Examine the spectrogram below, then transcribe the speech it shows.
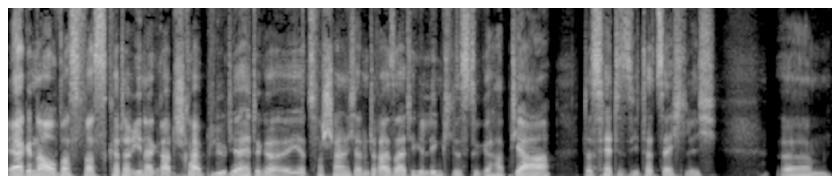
Ja, genau, was, was Katharina gerade schreibt. Lydia hätte jetzt wahrscheinlich eine dreiseitige Linkliste gehabt. Ja, das hätte sie tatsächlich. Ähm,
